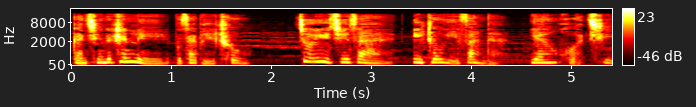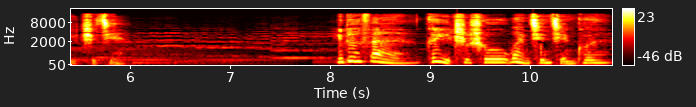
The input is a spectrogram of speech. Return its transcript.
感情的真理不在别处，就寓居在一粥一饭的烟火气之间。一顿饭可以吃出万千乾坤，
